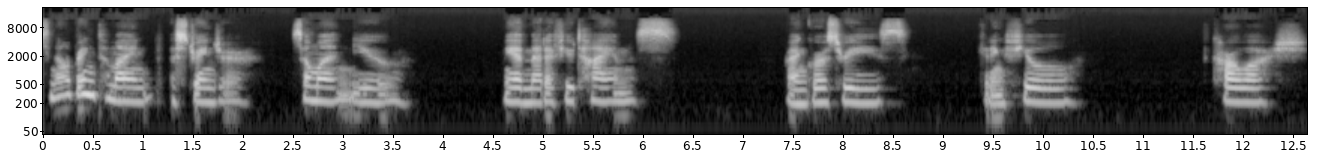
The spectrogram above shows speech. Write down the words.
So now bring to mind a stranger, someone you may have met a few times, buying groceries, getting fuel, car wash.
